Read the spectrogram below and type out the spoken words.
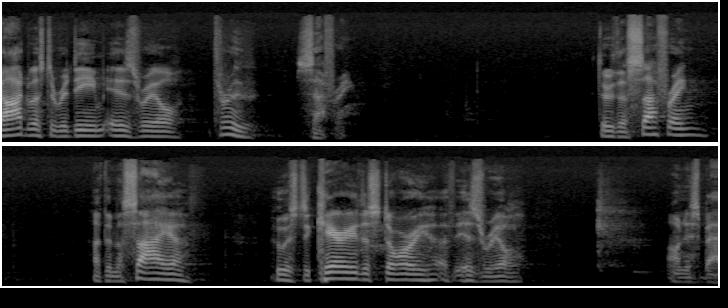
God was to redeem Israel through suffering. Through the suffering of the Messiah who was to carry the story of Israel on his back.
